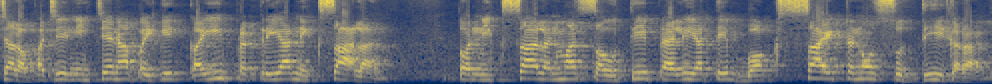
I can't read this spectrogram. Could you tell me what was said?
ચલો, પછી નીચેના પૈકી કઈ પ્રક્રિયા નિક્ષાલન તો નિક્ષાલનમાં સૌથી પહેલી હતી બોક્સાઇટનું શુદ્ધિકરણ.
